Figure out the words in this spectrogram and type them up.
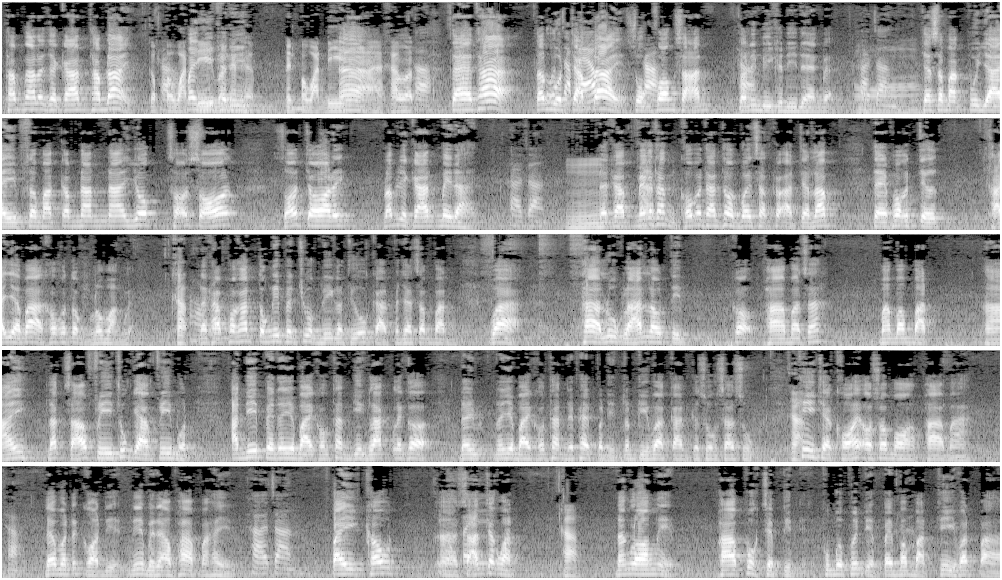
ทำงานราชการทำได้ ก็ประวัติไม่ดีมีเหมือนคดีกันครับเป็นประวัติดีอ่าอ่าครับ ประวัติค่ะ แต่ถ้า ตำรวจจับได้ส่งค่ะฟ้องศาลตอนค่ะนี้มีคดีแดงแล้วค่ะอาจารย์ จะสมัครผู้ใหญ่สมัครกำนันนายกสสสจอะไรรับราชการไม่ได้ค่ะอาจารย์อืมนะครับแม้กระทั่งขอประทานโทษบริษัทเขาอาจจะรับ แต่พอเจอขายยาบ้าเขาก็ต้องระวังแหละครับนะครับเพราะงั้นตรงนี้เป็นช่วงนี้ก็ถือโอกาสประชาสัมพันธ์ว่าถ้าลูกหลานเราติดก็พามาซะมาบำบัดหายรักษาฟรีทุกอย่างฟรีหมด อันนี้เป็นนโยบายของท่านยิ่งรักษณ์และก็ ในนโยบายของท่านในแพทย์ประดิษฐ์รัฐมนตรีว่าการกระทรวงสาธารณสุข ครับที่จะขอให้อสมพามา ค่ะ แล้ววันนั้นก่อนนี่นี่ไม่ได้เอาภาพมาให้ ค่ะอาจารย์ ไปเขาเอ่อไปศาลจังหวัดครับ นางรองนี่พาพวกเสพติดภูมิพื้นเนี่ยไปบำบัดที่วัดป่า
